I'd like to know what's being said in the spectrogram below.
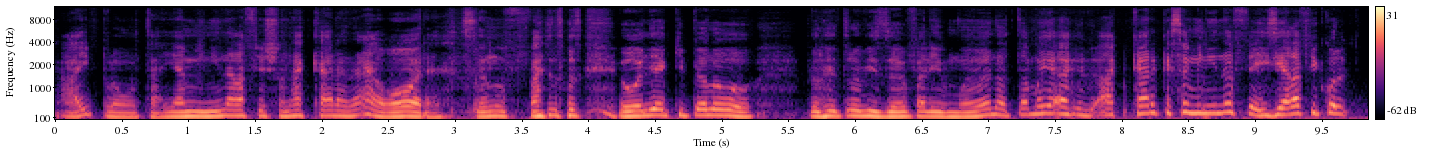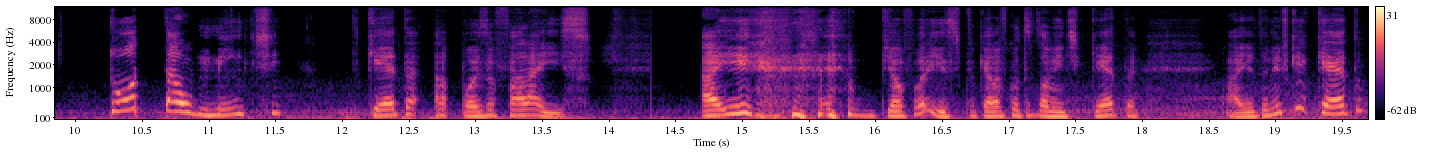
Aí pronto, aí a menina ela fechou na cara na hora. Você não faz. Eu olhei aqui pelo, pelo retrovisor e falei, mano, a, a cara que essa menina fez. E ela ficou totalmente quieta após eu falar isso. Aí, o pior foi isso, porque ela ficou totalmente quieta. Aí eu também fiquei quieto.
